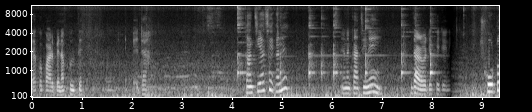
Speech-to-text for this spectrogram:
দেখো, পারবে না খুলতে। এটা কাঁচি আছে এখানে? এখানে কাঁচি নেই? দাঁড়াও, এটা কেটে নি। ছোটো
